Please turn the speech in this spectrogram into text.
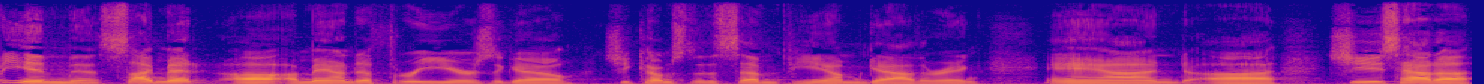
in this. I met uh, Amanda three years ago. She comes to the 7 p.m. gathering, and uh, she's had a,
